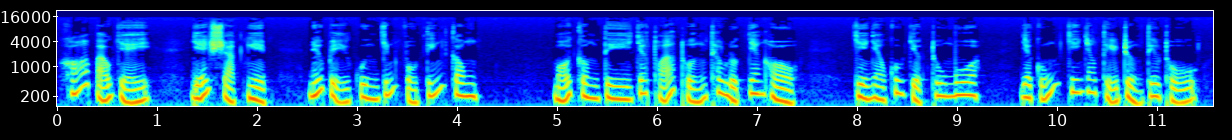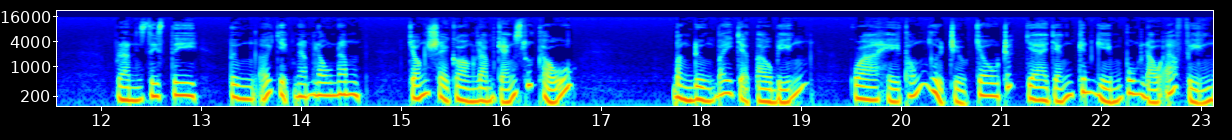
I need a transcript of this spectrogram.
khó bảo vệ, dễ sạt nghiệp nếu bị quân chính phủ tiến công. Mỗi công ty cho thỏa thuận theo luật giang hồ, chia nhau khu vực thu mua và cũng chia nhau thị trường tiêu thụ. Brand City từng ở Việt Nam lâu năm, chọn Sài Gòn làm cảng xuất khẩu. Bằng đường bay và tàu biển, qua hệ thống người Triệu Châu rất già dặn kinh nghiệm buôn lậu Á Viện,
